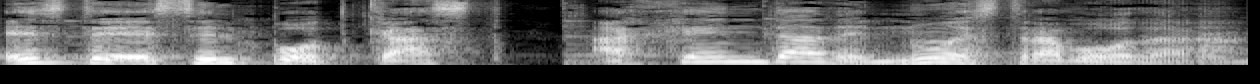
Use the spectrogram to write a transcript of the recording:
Este es el podcast Agenda de nuestra boda.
